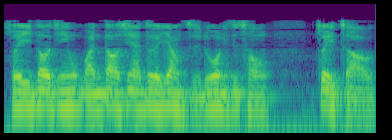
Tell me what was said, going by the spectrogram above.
所以都已经玩到现在这个样子，如果你是从最早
